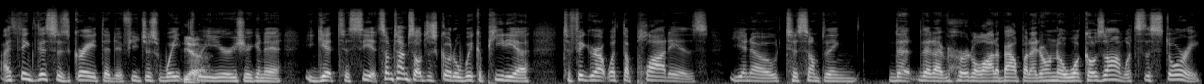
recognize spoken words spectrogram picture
I think this is great that if you just wait Yeah. three years, you're gonna you get to see it. Sometimes I'll just go to Wikipedia to figure out what the plot is, you know, to something that that I've heard a lot about, but I don't know what goes on. What's the story?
